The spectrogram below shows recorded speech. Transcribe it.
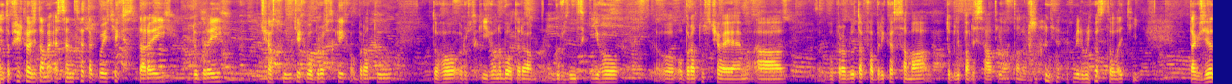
mně to přišlo, že tam je esence takových těch starých, dobrých časů, těch obrovských obratů toho ruského nebo teda gruzinského obratu s čajem a opravdu ta fabrika sama, to byly 50. leta normálně minulého století. Takže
